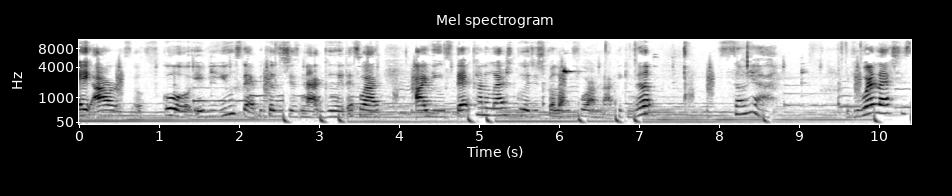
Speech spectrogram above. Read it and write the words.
eight hours of school if you use that because it's just not good. That's why I use that kind of lash glue just for long before I'm not picking up. So yeah. If you wear lashes,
